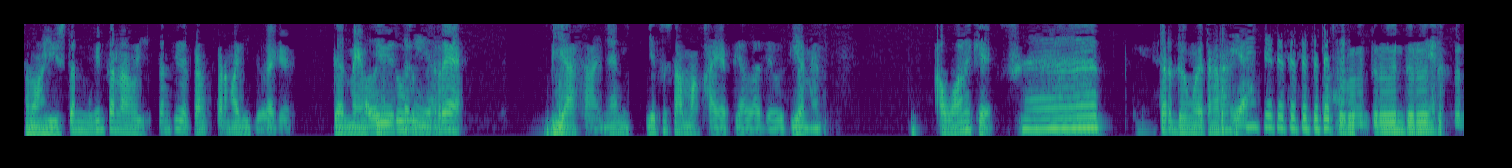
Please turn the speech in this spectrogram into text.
Sama Houston mungkin karena Houston sih kan sekarang lagi jelek ya. Dan Memphis tuh Houston, iya. sebenarnya biasanya nih dia tuh sama kayak Philadelphia men. Awalnya kayak set, ntar udah mulai tengah Iya. turun turun turun Iya. turun.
